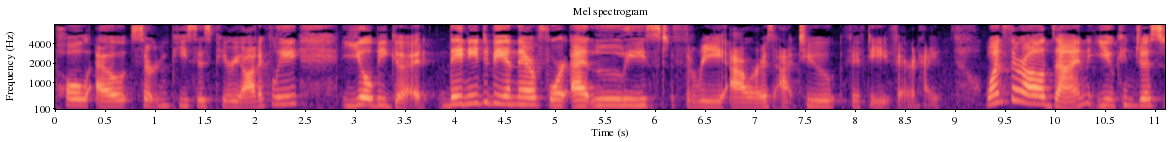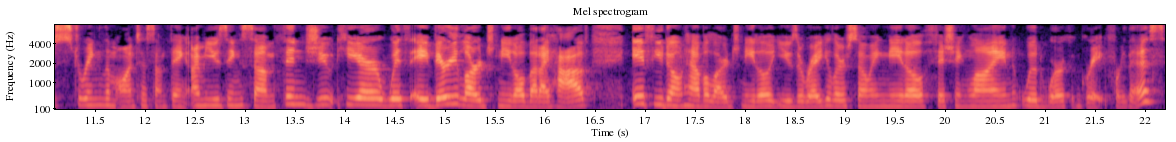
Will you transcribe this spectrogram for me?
pull out certain pieces periodically, you'll be good. They need to be in there for at least three hours at 250 Fahrenheit. Once they're all done, you can just string them onto something. I'm using some thin jute here with a very large needle that I have. If you don't have a large needle, use a regular sewing needle. Fishing line would work great for this.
